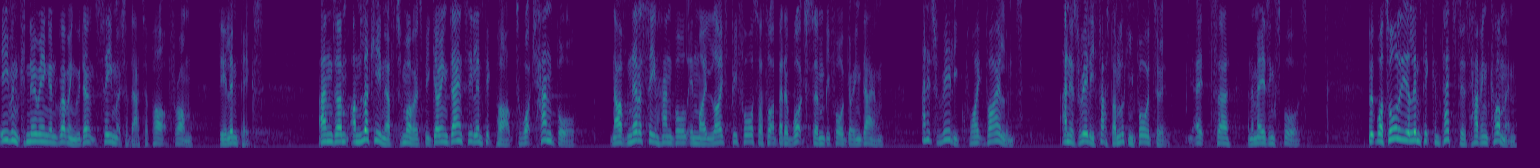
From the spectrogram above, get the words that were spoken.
even canoeing and rowing. We don't see much of that apart from the Olympics. And um, I'm lucky enough tomorrow to be going down to the Olympic Park to watch handball. Now, I've never seen handball in my life before, so I thought I'd better watch some before going down. And it's really quite violent. And it's really fast. I'm looking forward to it. It's uh, an amazing sport. But what all of the Olympic competitors have in common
